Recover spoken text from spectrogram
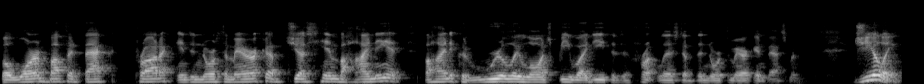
But Warren Buffett backed product into North America, just him behind it, behind it could really launch BYD to the front list of the North American investment. Geely,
